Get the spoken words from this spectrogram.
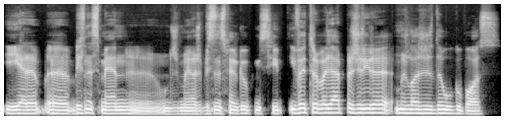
e era uh, businessman, uh, um dos maiores businessmen que eu conheci, e veio trabalhar para gerir umas lojas da Hugo Boss.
